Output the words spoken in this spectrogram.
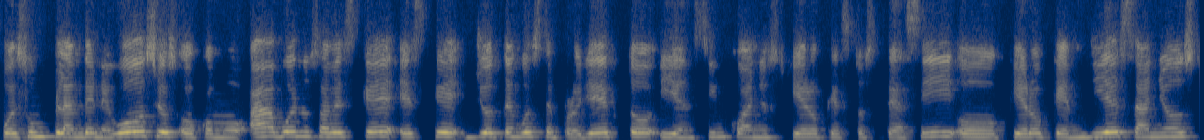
pues un plan de negocios o como, ah, bueno, ¿sabes qué? Es que yo tengo este proyecto y en cinco años quiero que esto esté así o quiero que en diez años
